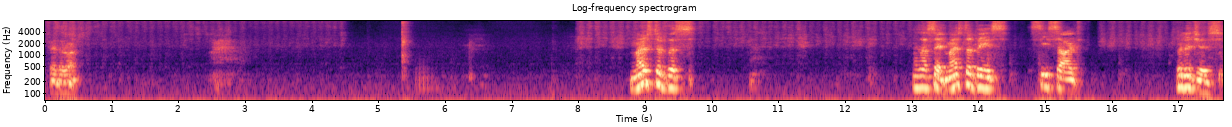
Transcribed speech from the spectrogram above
further on. Most of this, as I said, most of these seaside villages,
